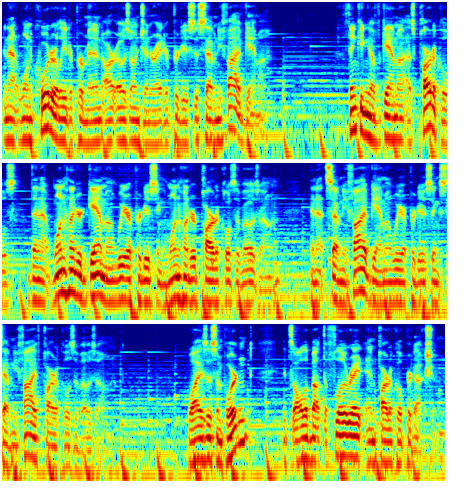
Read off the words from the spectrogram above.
and at 1 quarter liter per minute, our ozone generator produces 75 gamma. Thinking of gamma as particles, then at 100 gamma, we are producing 100 particles of ozone, and at 75 gamma, we are producing 75 particles of ozone. Why is this important? It's all about the flow rate and particle production.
